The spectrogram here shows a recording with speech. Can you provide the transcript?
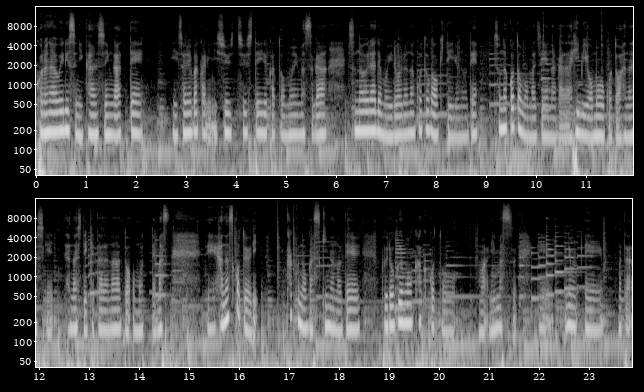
コロナウイルスに関心があってそればかりに集中しているかと思いますがその裏でもいろいろなことが起きているのでそんなことも交えながら日々思うことを話し話していけたらなと思ってます。で話すことより書くのが好きなのでブログも書くこともあります。ででも、えー、また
